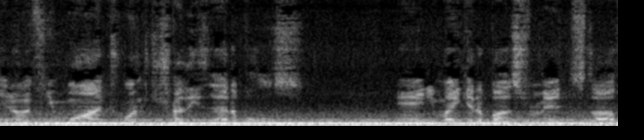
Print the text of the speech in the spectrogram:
you know if you want, why don't you try these edibles? And you might get a buzz from it and stuff,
